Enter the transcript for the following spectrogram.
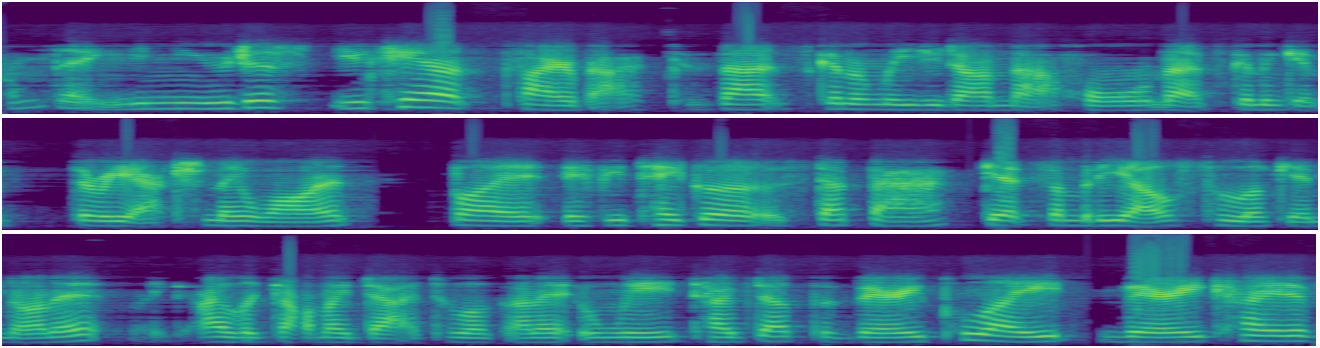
something. And you just, you can't fire back because that's going to lead you down that hole and that's going to give the reaction they want. But if you take a step back, get somebody else to look in on it, like I got my dad to look on it, and we typed up a very polite, very kind of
